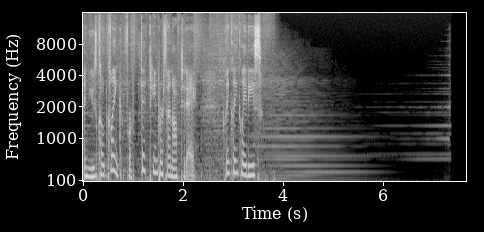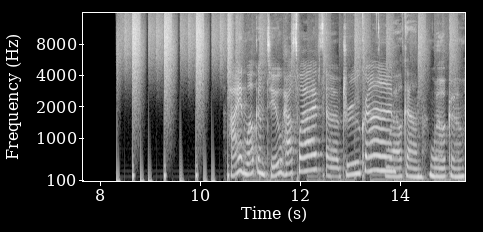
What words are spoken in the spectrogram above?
and use code CLINK for 15% off today. Clink, clink, ladies. Hi, and welcome to Housewives of True Crime. Welcome. Welcome.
